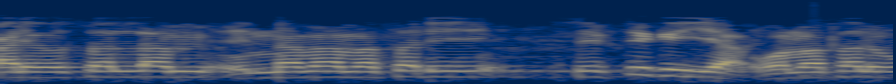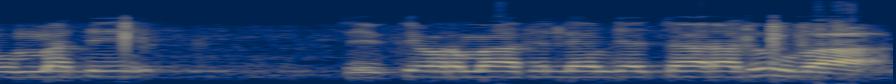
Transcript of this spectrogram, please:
عليه وسلم إنما مثلي سفتكية ومثل أمتي سفتي أرمات اللين ججار دوبا.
